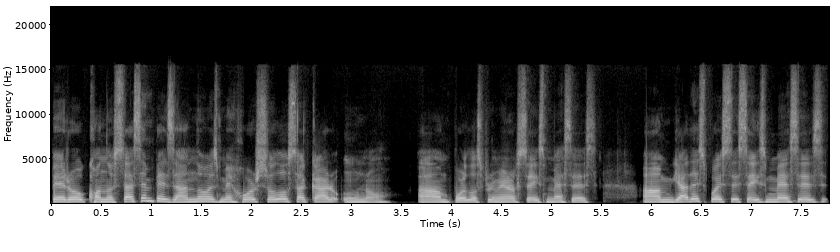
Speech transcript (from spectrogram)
pero cuando estás empezando es mejor solo sacar uno um, por los primeros seis meses. Um, ya después de seis meses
